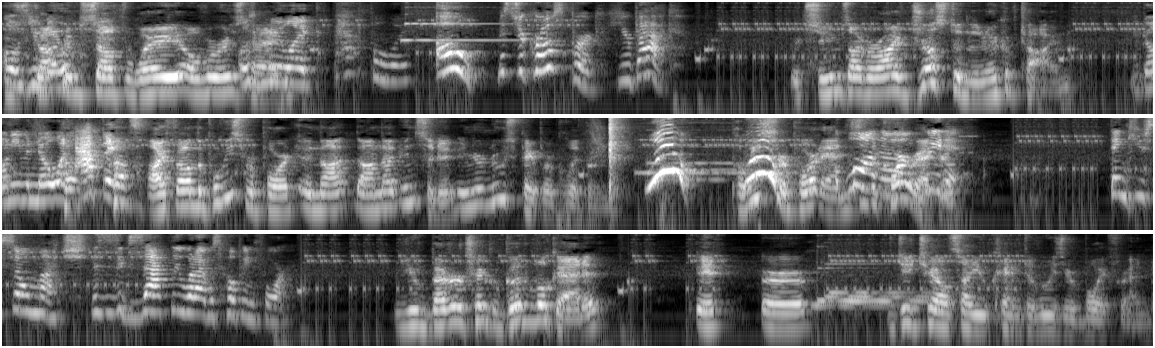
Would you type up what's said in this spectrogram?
Oh, He's you got knew? himself way over his I was head. be like, that boy. Oh, Mr. Grossberg, you're back. It seems I've arrived just in the nick of time. You don't even know what happened. I found the police report in that, on that incident in your newspaper clipping. Woo! Police Woo! report to the court read record. it. Thank you so much. This is exactly what I was hoping for. You better take a good look at it. It, er, details how you came to lose your boyfriend.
